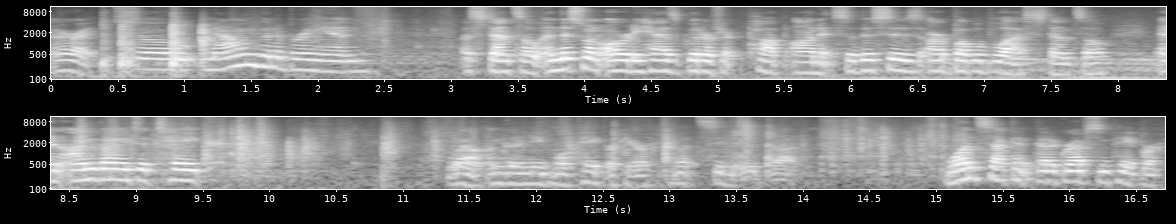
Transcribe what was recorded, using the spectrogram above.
Alright, so now I'm going to bring in a stencil, and this one already has Glitter Pop on it, so this is our Bubble Blast stencil. And I'm going to take, well, I'm going to need more paper here. Let's see what we've got. One second, got to grab some paper.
